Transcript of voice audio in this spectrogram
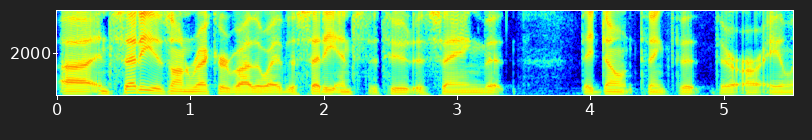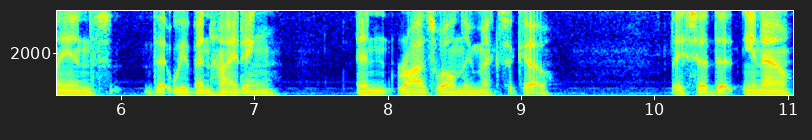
Uh, and SETI is on record, by the way. The SETI Institute is saying that they don't think that there are aliens that we've been hiding in Roswell, New Mexico. They said that, you know,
